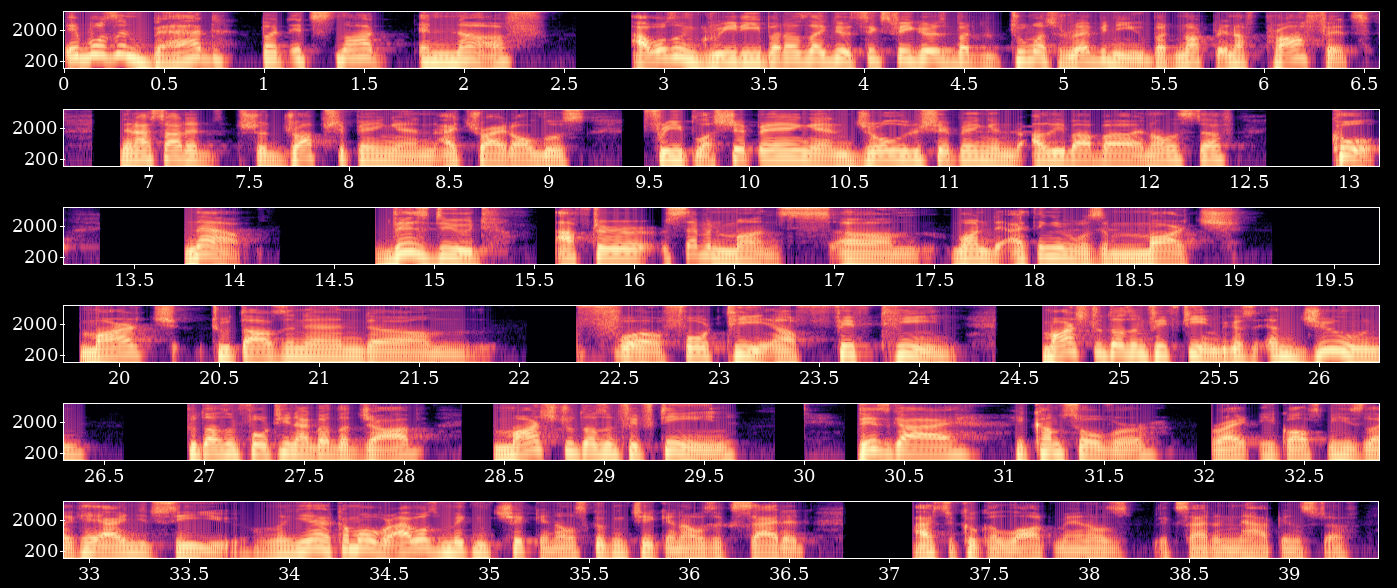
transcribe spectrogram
It wasn't bad, but it's not enough. I wasn't greedy, but I was like, dude, six figures, but too much revenue, but not enough profits. Then I started drop shipping, and I tried all those free plus shipping and jewelry shipping and Alibaba and all this stuff. Cool. Now, this dude, after seven months, um, one day, I think it was in March March 2014, uh, 15, March 2015, because in June 2014, I got the job. March 2015, this guy, he comes over, right? He calls me. He's like, hey, I need to see you. I'm like, yeah, come over. I was making chicken. I was cooking chicken. I was excited. I used to cook a lot, man. I was excited and happy and stuff.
